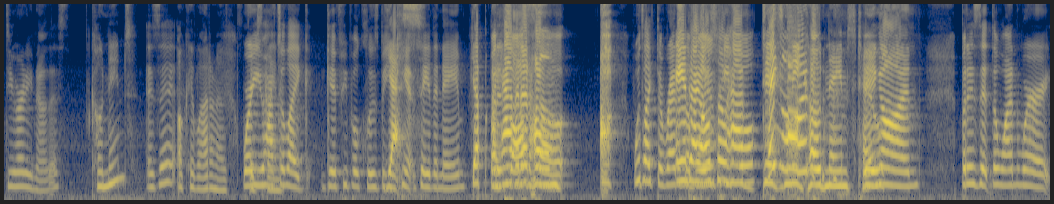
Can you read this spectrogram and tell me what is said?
Do you already know this? Code names. Is it? Okay, well I don't know. where you have to like give people clues, but Yes. you can't say the name. Yep, but I have it at home. Ah, with like the red and, And the I also people. have Disney code names too. Hang on, but is it the one where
